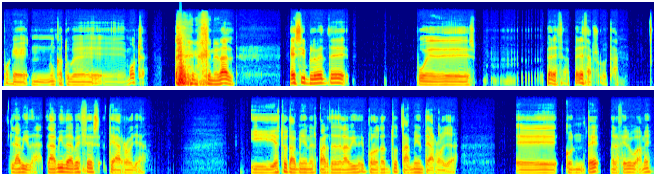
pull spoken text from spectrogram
Porque nunca tuve mucha en general. Es simplemente, pues, pereza, pereza absoluta. La vida, la vida a veces te arrolla. Y esto también es parte de la vida y por lo tanto también te arrolla. Eh, con T me refiero a mí,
